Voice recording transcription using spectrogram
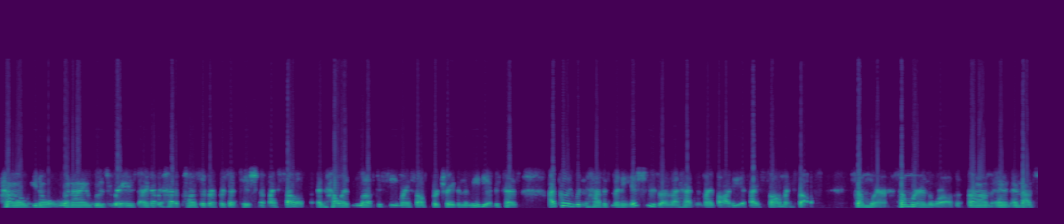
how you know when I was raised, I never had a positive representation of myself, and how I'd love to see myself portrayed in the media because I probably wouldn't have as many issues as I had with my body if I saw myself somewhere, somewhere in the world. Um, and and that's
